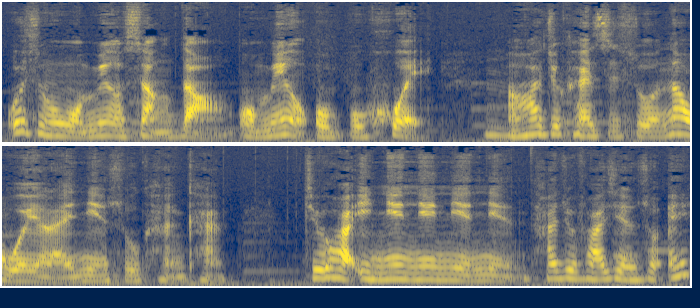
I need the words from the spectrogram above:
为什么我没有上到？我没有，我不会。然后他就开始说，那我也来念书看看。结果他一念念念念，他就发现说，哎。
